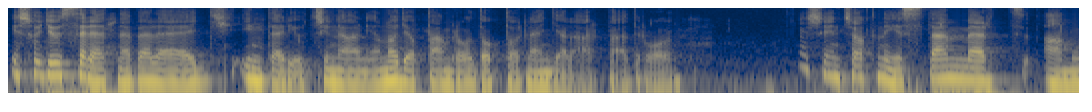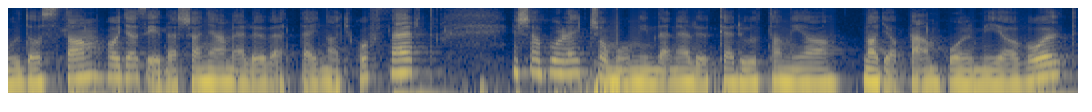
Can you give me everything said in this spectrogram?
És hogy ő szeretne vele egy interjút csinálni a nagyapámról, dr. Lengyel Árpádról. És én csak néztem, mert ámuldoztam, hogy az édesanyám elővette egy nagy koffert, és abból egy csomó minden előkerült, ami a nagyapám holmia volt.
